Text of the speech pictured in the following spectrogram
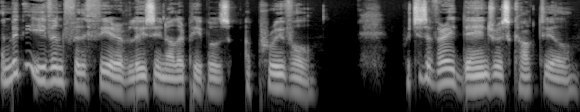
and maybe even for the fear of losing other people's approval, which is a very dangerous cocktail.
